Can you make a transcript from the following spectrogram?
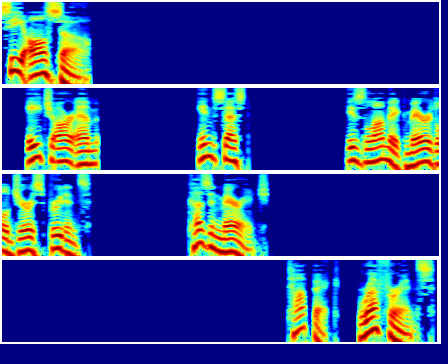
See also. HRM Incest. Islamic marital jurisprudence. Cousin marriage. Reference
